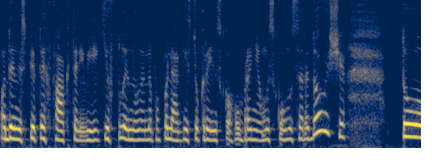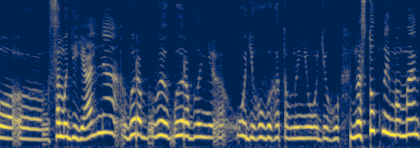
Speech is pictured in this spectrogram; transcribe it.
один із п'яти факторів, які вплинули на популярність українського обрання в міському середовищі, то е, самодіяльне вироб, вироблення одягу, виготовлення одягу. Наступний момент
